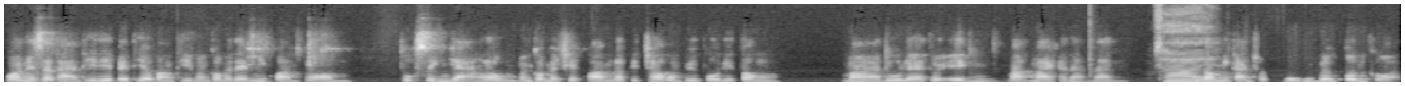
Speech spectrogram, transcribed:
เพราะในสถานที่ที่ไปเที่ยวบางทีมันก็ไม่ได้มีความพร้อมทุกสิ่งอย่างแล้วมันก็ไม่ใช่ความรับผิดชอบของพี่โป้ที่ต้องมาดูแลตัวเองมากมายขนาดนั้นใช่มันต้องมีการชดเชยในเบื้องต้นก่อน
